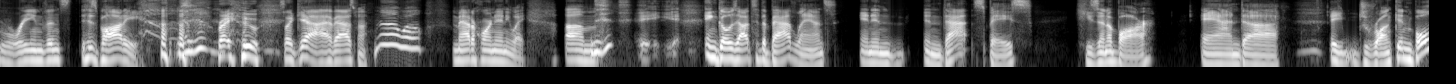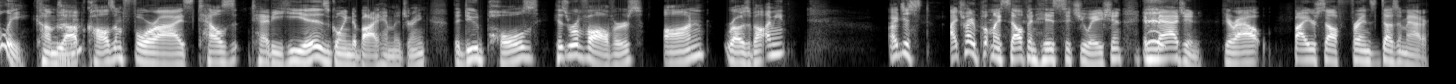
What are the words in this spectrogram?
reinvents his body, right? Who it's like, yeah, I have asthma. No, well, Matterhorn anyway. Um, and goes out to the Badlands, and in in that space, he's in a bar, and uh, a drunken bully comes up, calls him Four Eyes, tells Teddy he is going to buy him a drink. The dude pulls his revolvers on Roosevelt. I mean, I just I try to put myself in his situation. Imagine you're out by yourself, friends, doesn't matter.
